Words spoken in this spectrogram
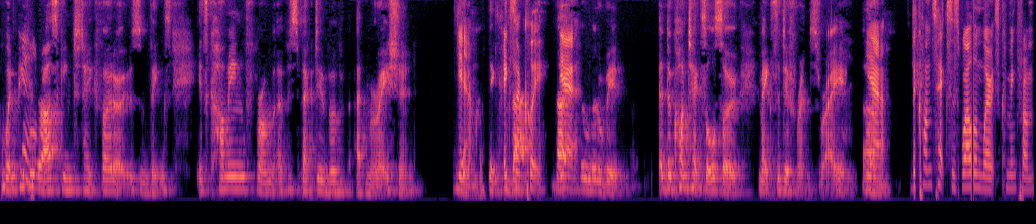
when people are asking to take photos and things, it's coming from a perspective of admiration. You Yeah, know, I think that- exactly. that's Yeah. a little bit the context also makes a difference, right? Yeah. Um, the context as well and where it's coming from.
